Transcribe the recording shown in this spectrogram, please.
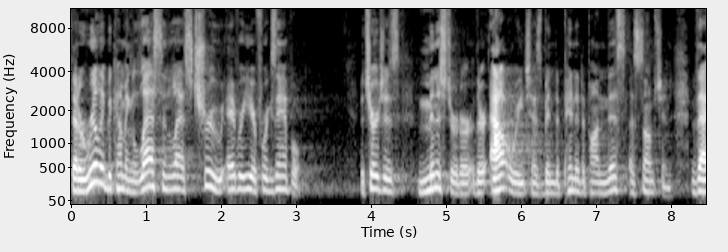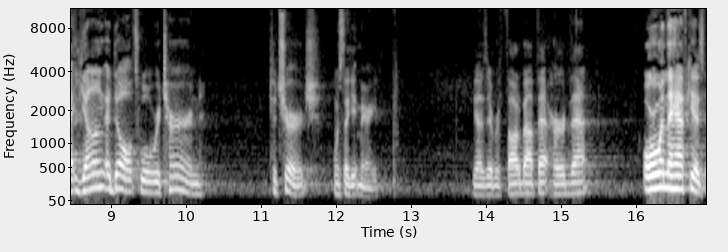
that are really becoming less and less true every year. For example, the church has ministered or their outreach has been dependent upon this assumption that young adults will return to church once they get married. You guys ever thought about that, heard that? Or when they have kids.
